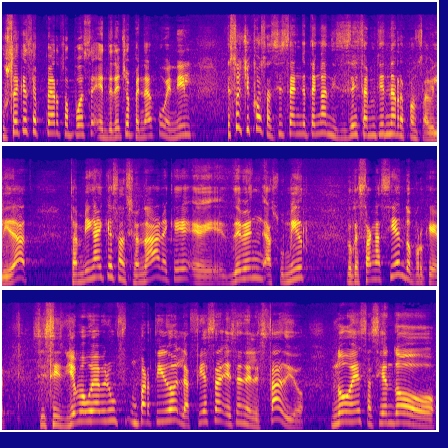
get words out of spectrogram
Usted que es experto pues, en derecho penal juvenil, estos chicos así sean que tengan 16 también tienen responsabilidad. También hay que sancionar, hay que, eh, deben asumir lo que están haciendo, porque si, si yo me voy a ver un, un partido, la fiesta es en el estadio, no es haciendo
